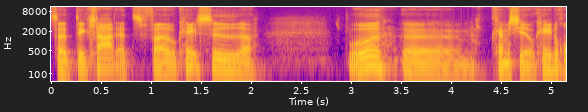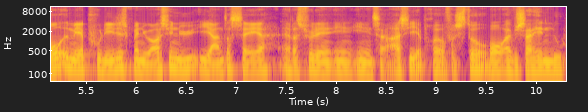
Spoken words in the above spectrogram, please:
Så det er klart, at for advokatside og både, øh, kan man sige, advokatrådet mere politisk, men jo også i ny i andre sager, er der selvfølgelig en, en interesse i at prøve at forstå, hvor er vi så henne nu.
